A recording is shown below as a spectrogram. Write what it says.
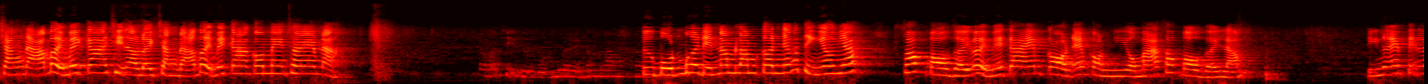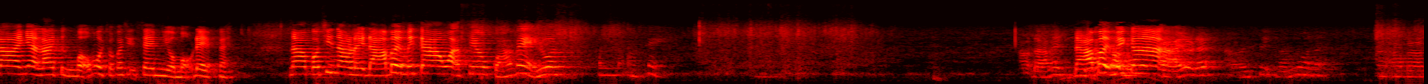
Trắng đá 70k Chị nào lấy trắng đá 70k comment cho em nào. Cho các chị từ 40 đến 55 Từ 40 đến 55 cân nhá các tình yêu nhá. Sóc bò giấy 70k em còn Em còn nhiều mã sóc bò giấy lắm Tí nữa em sẽ like nha Like từng mẫu một cho các chị xem nhiều mẫu đẹp này. Nào có chị nào lấy đá 70k không ạ? Sale quá rẻ luôn. Đá này Đá chỉ còn 70k. một cái rồi đấy. Áo đấy xịn lắm luôn đấy. À,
